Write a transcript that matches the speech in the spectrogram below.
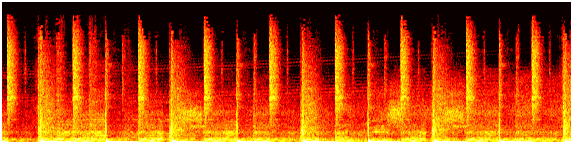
Thank you.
